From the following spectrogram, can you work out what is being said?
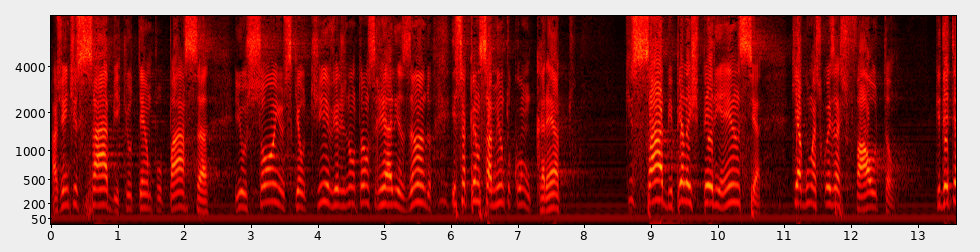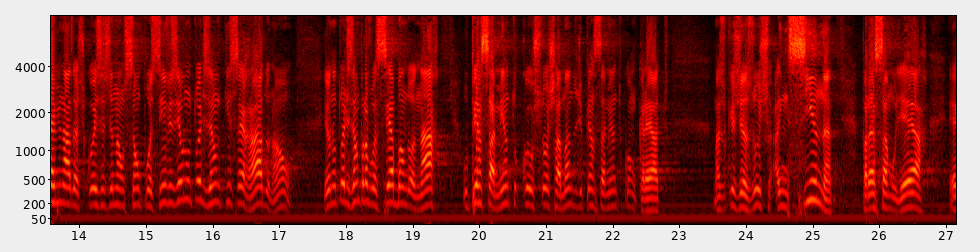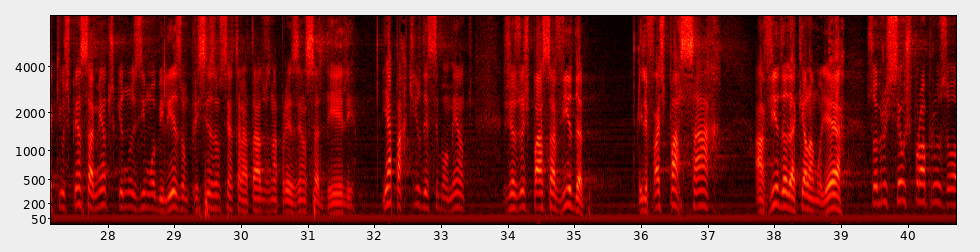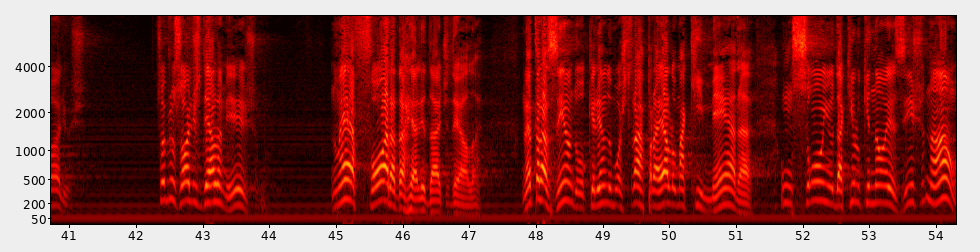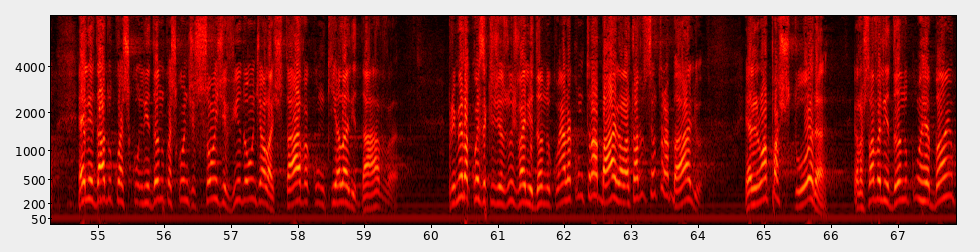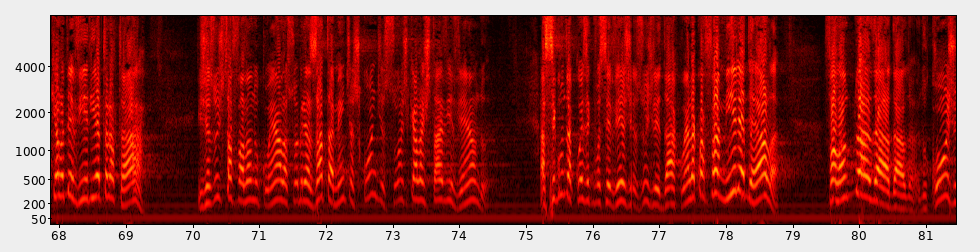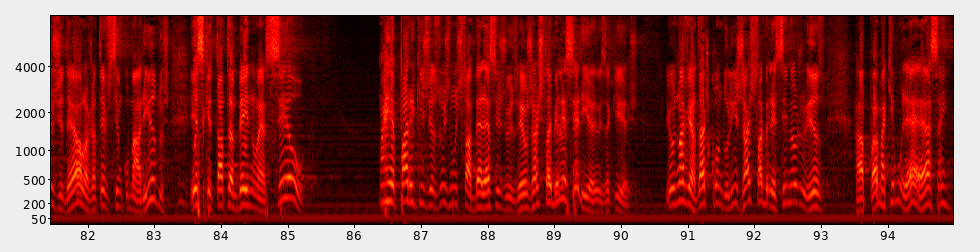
A gente sabe que o tempo passa e os sonhos que eu tive, eles não estão se realizando. Isso é pensamento concreto, que sabe pela experiência que algumas coisas faltam, que determinadas coisas não são possíveis. Eu não estou dizendo que isso é errado, não. Eu não estou dizendo para você abandonar o pensamento que eu estou chamando de pensamento concreto. Mas o que Jesus ensina para essa mulher é que os pensamentos que nos imobilizam precisam ser tratados na presença dEle. E a partir desse momento, Jesus passa a vida, ele faz passar a vida daquela mulher sobre os seus próprios olhos, sobre os olhos dela mesmo. Não é fora da realidade dela, não é trazendo ou querendo mostrar para ela uma quimera, um sonho daquilo que não existe, não. É lidado com as, lidando com as condições de vida onde ela estava, com o que ela lidava. Primeira coisa que Jesus vai lidando com ela é com o trabalho, ela estava no seu trabalho. Ela era uma pastora, ela estava lidando com o rebanho que ela deveria tratar. E Jesus está falando com ela sobre exatamente as condições que ela está vivendo. A segunda coisa que você vê Jesus lidar com ela é com a família dela. Falando da, da, da, do cônjuge dela, já teve cinco maridos, esse que está também não é seu. Mas repare que Jesus não estabelece juízo. Eu já estabeleceria, Ezequias. Eu, na verdade, quando li, já estabeleci meu juízo. Rapaz, mas que mulher é essa, hein?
